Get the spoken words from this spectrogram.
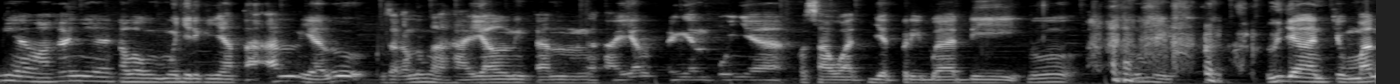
Iya makanya kalau mau jadi kenyataan ya lu misalkan lu ngehayal nih kan ngehayal pengen punya pesawat jet pribadi lu lu, mimpi. lu jangan cuman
